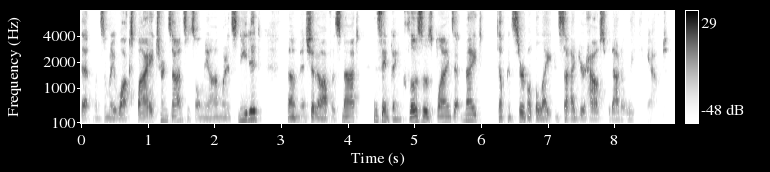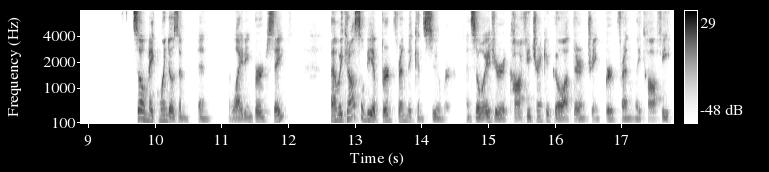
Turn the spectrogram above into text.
that when somebody walks by, it turns on. So it's only on when it's needed um, and shut it off when it's not. And same thing, close those blinds at night to help conserve all the light inside your house without it leaking out. So make windows and, and lighting bird safe. And we can also be a bird friendly consumer. And so if you're a coffee drinker, go out there and drink bird friendly coffee,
